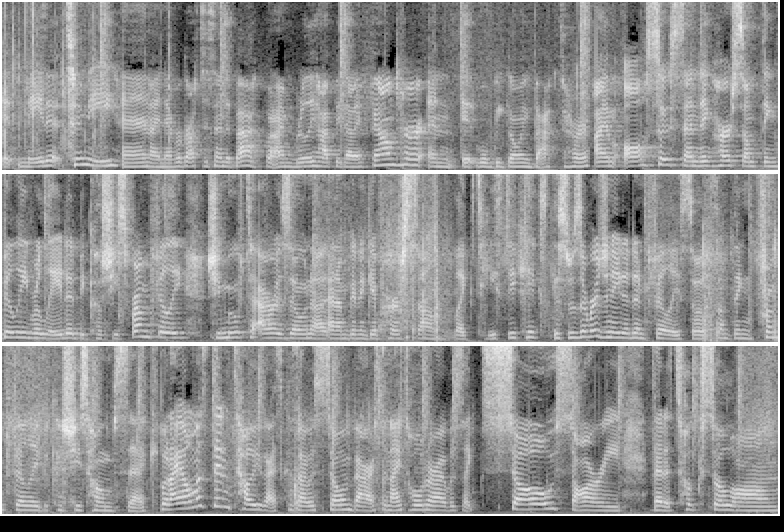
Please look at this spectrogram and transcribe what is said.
it made it to me and I never got to send it back but I'm really happy that I found her and it will be going back to her. I'm also sending her something Philly related because she's from Philly. She moved to Arizona and I'm gonna give her some like Tastykakes. This was originated in Philly so it's something from Philly because she's homesick. But I almost didn't tell you guys because I was so embarrassed and I told her I was like so sorry that it took so long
